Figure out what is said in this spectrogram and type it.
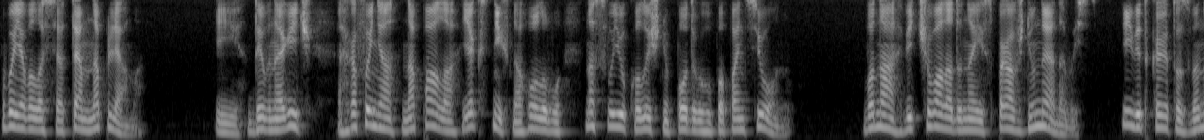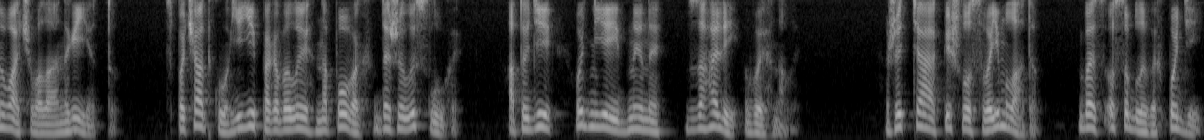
виявилася темна пляма. І, дивна річ, графиня напала, як сніг на голову, на свою колишню подругу по пансіону. Вона відчувала до неї справжню ненависть і відкрито звинувачувала Анрієтту. Спочатку її перевели на поверх, де жили слуги, а тоді однієї днини взагалі вигнали. Життя пішло своїм ладом, без особливих подій.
